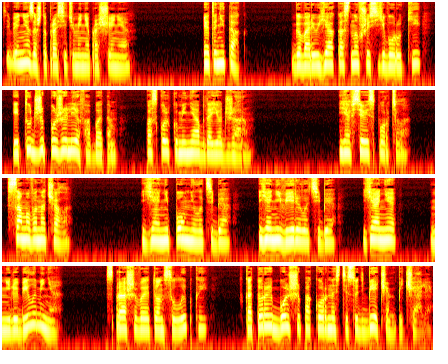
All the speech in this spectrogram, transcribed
Тебе не за что просить у меня прощения. Это не так, — говорю я, коснувшись его руки и тут же пожалев об этом, поскольку меня обдает жаром. Я все испортила. С самого начала. Я не помнила тебя, я не верила тебе, я не... «Не любила меня?» — спрашивает он с улыбкой, которой больше покорности судьбе, чем печали.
